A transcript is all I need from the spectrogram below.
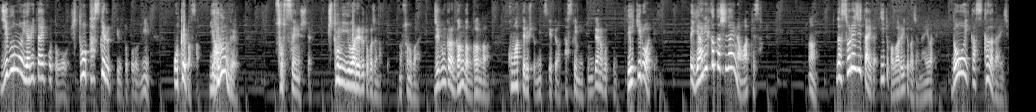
自分のやりたいことを人を助けるっていうところに置けばさ、やるんだよ。率先して。人に言われるとかじゃなくて、もうその場合。自分からガンガンガンガン困ってる人見つけては助けに行くみたいなことできるわけよ。でやり方次第なわけさ。うん。だそれ自体がいいとか悪いとかじゃないわけ。どう生かすかが大事。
